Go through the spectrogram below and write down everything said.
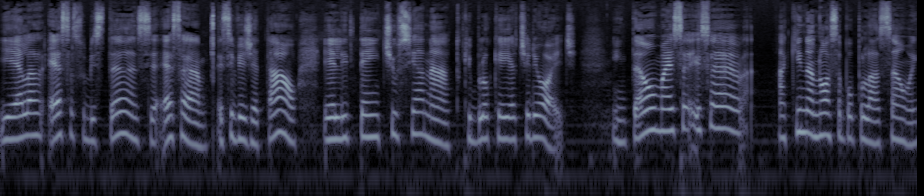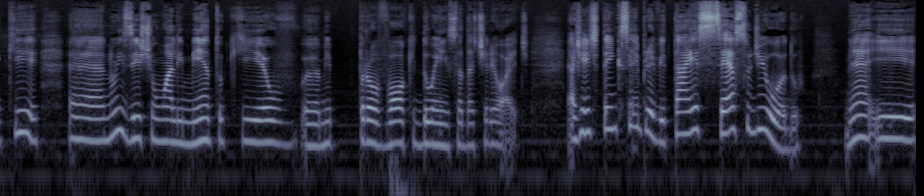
e ela, essa substância, essa, esse vegetal, ele tem tiocianato, que bloqueia a tireoide. Então, mas isso é aqui na nossa população aqui é, não existe um alimento que eu é, me provoque doença da tireoide. A gente tem que sempre evitar excesso de iodo, né? E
